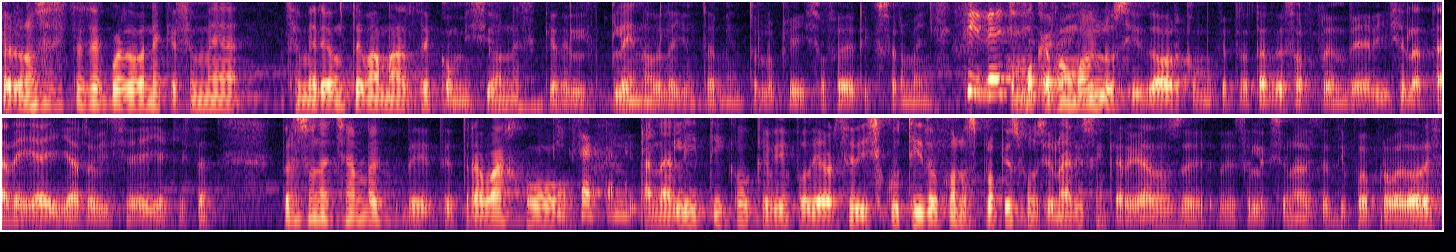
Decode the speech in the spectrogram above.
Pero no sé si estás de acuerdo, Vania, que se me, se me haría un tema más de comisiones que del pleno del ayuntamiento, lo que hizo Federico Cermeño. Sí, de hecho. Como que fue muy lucidor, como que tratar de sorprender, hice la tarea y ya revisé y aquí está. Pero es una chamba de, trabajo analítico que bien podría haberse discutido con los propios funcionarios encargados de, seleccionar este tipo de proveedores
